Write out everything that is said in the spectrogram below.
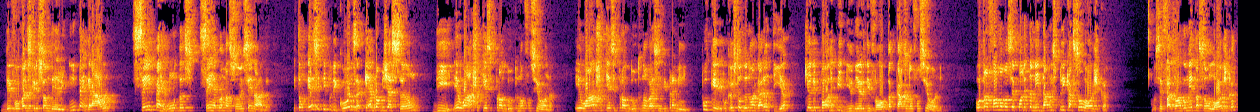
devolvo a inscrição dele integral, sem perguntas, sem reclamações, sem nada. Então, esse tipo de coisa quebra a objeção de eu acho que esse produto não funciona. Eu acho que esse produto não vai servir para mim. Por quê? Porque eu estou dando uma garantia que ele pode pedir o dinheiro de volta caso não funcione. Outra forma, você pode também dar uma explicação lógica. Você faz uma argumentação lógica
